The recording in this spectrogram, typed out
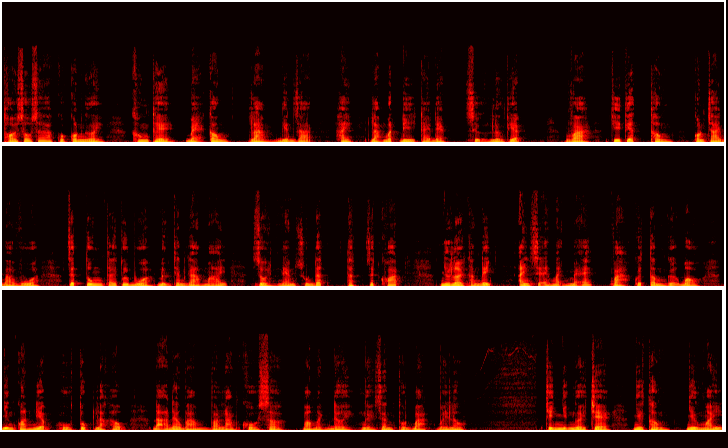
thói sâu xa của con người không thể bẻ cong, làm biến dạng hay làm mất đi cái đẹp, sự lương thiện. Và chi tiết thồng, con trai bà vùa, dứt tung cái túi bùa đựng chân gà mái rồi ném xuống đất thật dứt khoát, như lời khẳng định anh sẽ mạnh mẽ và quyết tâm gỡ bỏ những quan niệm hủ tục lạc hậu đã đeo bám và làm khổ sở bao mảnh đời người dân thôn bản bấy lâu. Chính những người trẻ như Thồng, như Máy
